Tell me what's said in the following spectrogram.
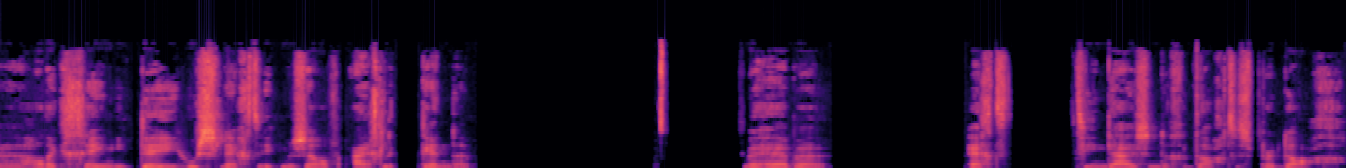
uh, had ik geen idee hoe slecht ik mezelf eigenlijk kende. We hebben echt tienduizenden gedachten per dag.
